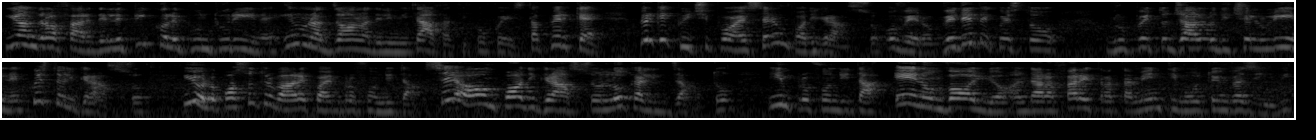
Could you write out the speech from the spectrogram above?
Io andrò a fare delle piccole punturine in una zona delimitata tipo questa, perché? Perché qui ci può essere un po' di grasso, ovvero vedete questo gruppetto giallo di celluline, questo è il grasso. Io lo posso trovare qua in profondità. Se ho un po' di grasso localizzato in profondità e non voglio andare a fare trattamenti molto invasivi,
